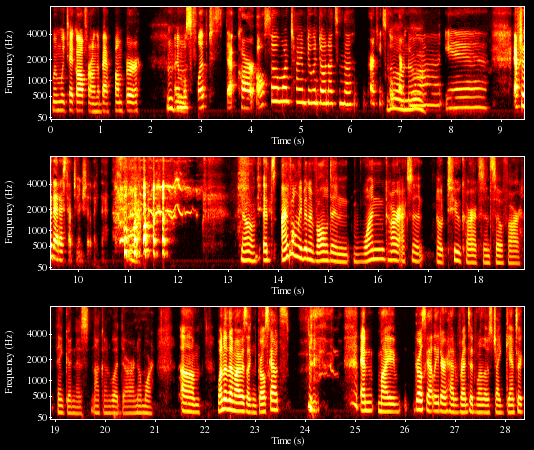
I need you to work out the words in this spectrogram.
When we take off or on the back bumper, I Mhm. almost flipped that car. Also, one time doing donuts in the parking school Oh, parking no. lot. Yeah. After that, I stopped doing shit like that. No, it's I've only been involved in one car accident, no, two car accidents so far. Thank goodness. Knock on wood, there are no more. Um, one of them I was like Girl Scouts. and my Girl Scout leader had rented one of those gigantic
